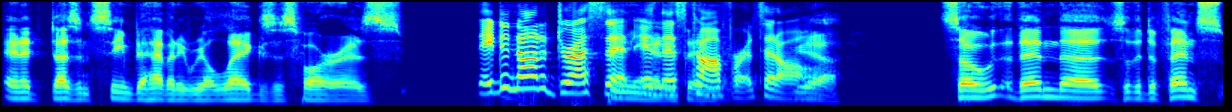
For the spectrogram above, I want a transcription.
and it doesn't seem to have any real legs as far as They did not address it Being in this conference at all. yeah. So then the so the defense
